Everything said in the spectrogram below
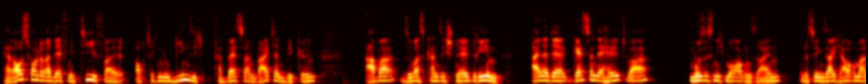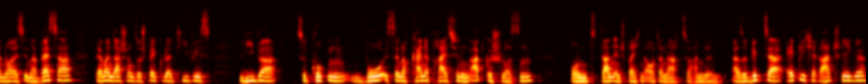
Herausforderer definitiv, weil auch Technologien sich verbessern, weiterentwickeln. Aber sowas kann sich schnell drehen. Einer, der gestern der Held war, muss es nicht morgen sein. Und deswegen sage ich auch immer, Neues immer besser. Wenn man da schon so spekulativ ist, lieber zu gucken, wo ist denn noch keine Preisfindung abgeschlossen und dann entsprechend auch danach zu handeln. Also gibt es ja etliche Ratschläge.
